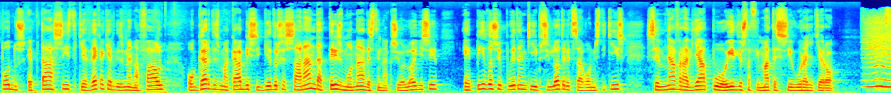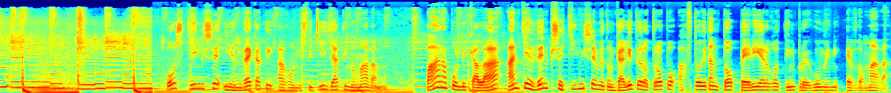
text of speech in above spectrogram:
πόντους, 7 assist και 10 κερδισμένα φάουλ, ο γκάρ της Μακάμπι συγκέντρωσε 43 μονάδες στην αξιολόγηση επίδοση που ήταν και η υψηλότερη της αγωνιστικής σε μια βραδιά που ο ίδιος θα θυμάται σίγουρα για καιρό. Πώς κύλησε η ενδέκατη αγωνιστική για την ομάδα μου; Πάρα πολύ καλά, αν και δεν ξεκίνησε με τον καλύτερο τρόπο, αυτό ήταν το περίεργο την προηγούμενη εβδομάδα.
